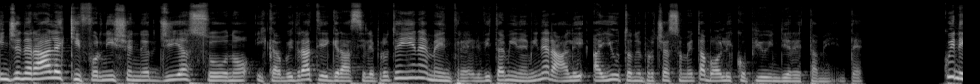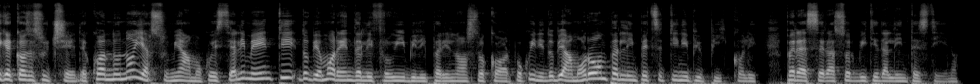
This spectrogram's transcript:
In generale, chi fornisce energia sono i carboidrati, i grassi e le proteine, mentre le vitamine e i minerali aiutano il processo metabolico più indirettamente. Quindi che cosa succede? Quando noi assumiamo questi alimenti dobbiamo renderli fruibili per il nostro corpo, quindi dobbiamo romperli in pezzettini più piccoli per essere assorbiti dall'intestino.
